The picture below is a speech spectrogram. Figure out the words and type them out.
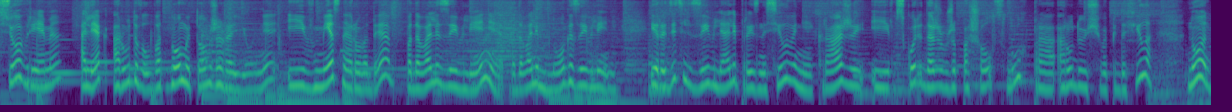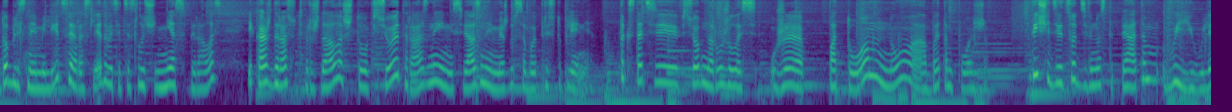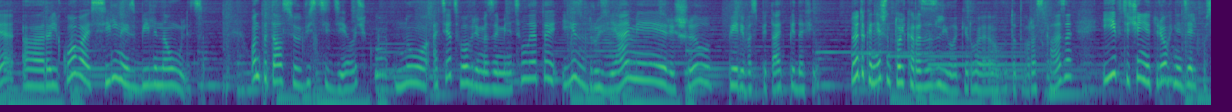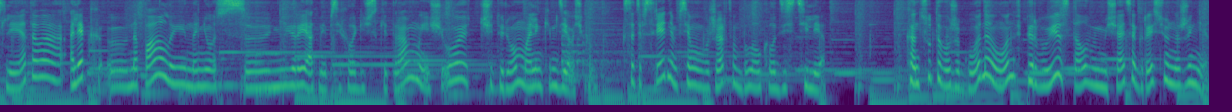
Все время Олег орудовал в одном и том же районе, и в местное РОВД подавали заявления, подавали много заявлений. И родители заявляли про изнасилование и кражи, и вскоре даже уже пошел слух про орудующего педофила, но доблестная милиция расследовать эти случаи не собиралась, и каждый раз утверждала, что все это разные, не связанные между собой преступления. Это, кстати, все обнаружилось уже потом, но об этом позже. В 1995 в июле э, Рылькова сильно избили на улице. Он пытался увести девочку, но отец вовремя заметил это и с друзьями решил перевоспитать педофил. Но это, конечно, только разозлило героя вот этого рассказа. И в течение трех недель после этого Олег э, напал и нанес э, невероятные психологические травмы еще четырем маленьким девочкам. Кстати, в среднем всем его жертвам было около 10 лет. К концу того же года он впервые стал вымещать агрессию на жене.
